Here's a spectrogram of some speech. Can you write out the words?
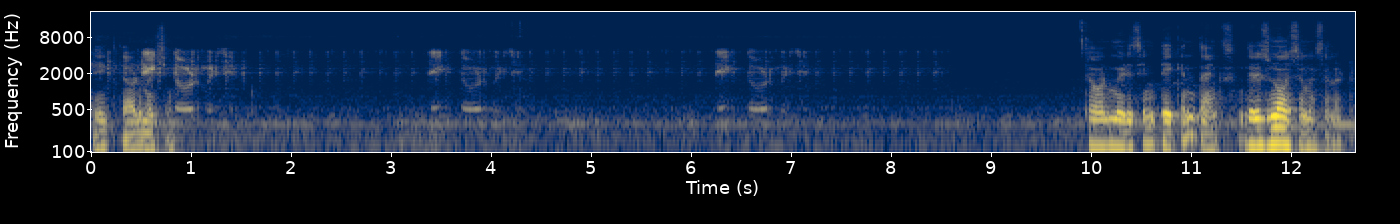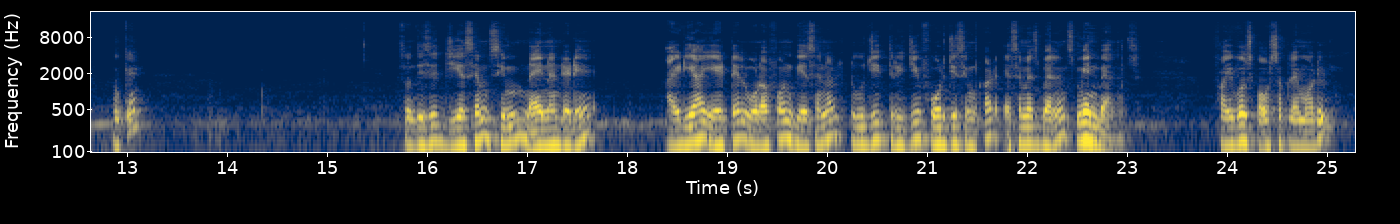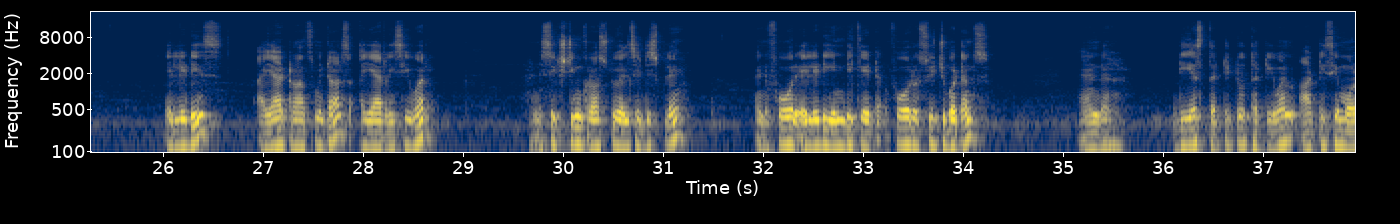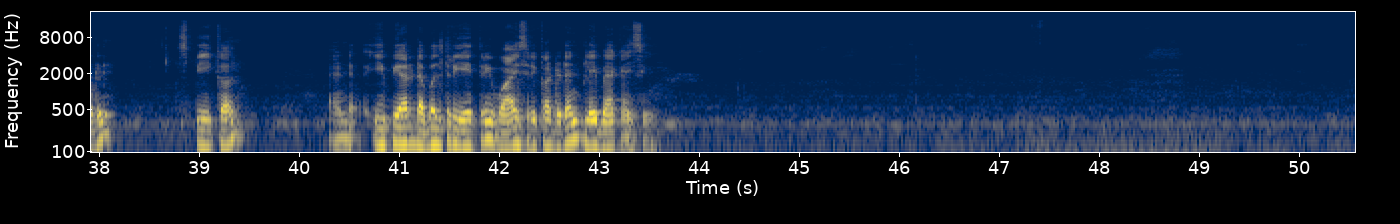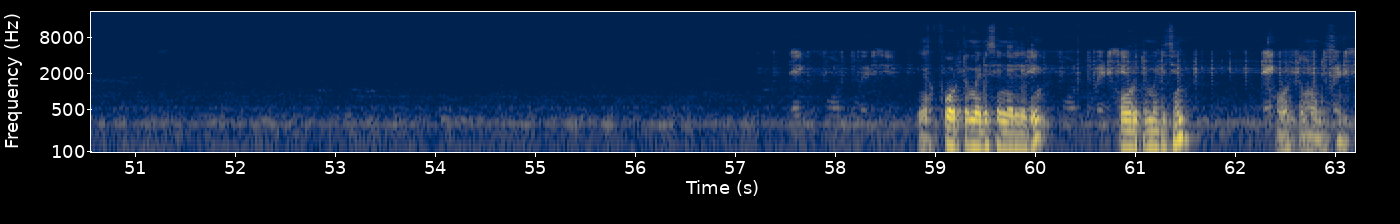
Take third medicine. Third medicine taken. Thanks. There is no SMS alert. Okay. So this is GSM SIM 900A Idea, Airtel, Vodafone, BSNL, 2G, 3G, 4G SIM card, SMS balance, main balance. 5 volts power supply module, LEDs, IR transmitters, IR receiver, and 16 cross 2 LC display, and 4 LED indicator, 4 switch buttons, and uh, DS3231 RTC module, speaker, and APR 33A3 voice recorded and playback IC. Yeah, fourth medicine LED, Fourth medicine. fourth medicine,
